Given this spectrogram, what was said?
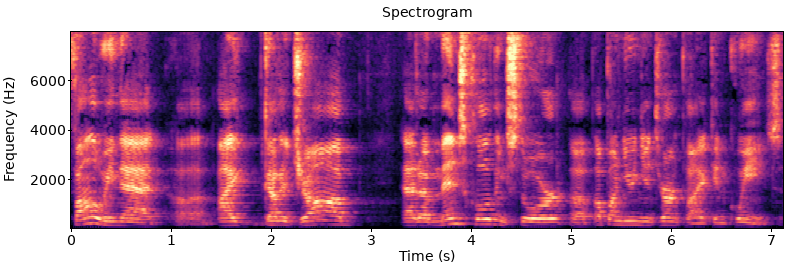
following that, uh, I got a job at a men's clothing store uh, up on Union Turnpike in Queens.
